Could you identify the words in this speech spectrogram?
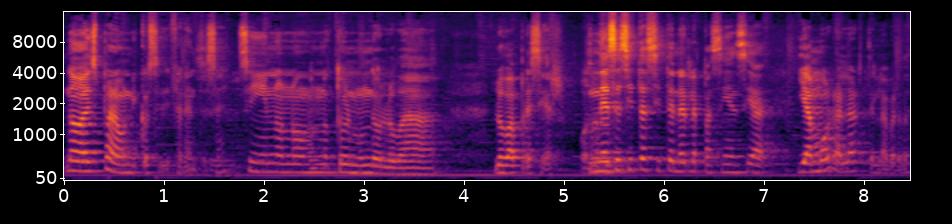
No, es para únicos y diferentes, ¿eh? Sí, no, no, no todo el mundo lo va, lo va a apreciar. Necesitas sí tenerle paciencia y amor al arte, la verdad.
